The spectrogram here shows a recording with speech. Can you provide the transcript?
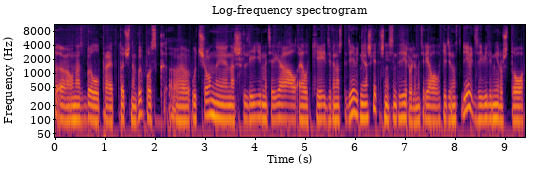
э, у нас был про это точно выпуск. Э, ученые нашли материал LK99, не нашли, точнее, синтезировали материал LK99, заявили миру, что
